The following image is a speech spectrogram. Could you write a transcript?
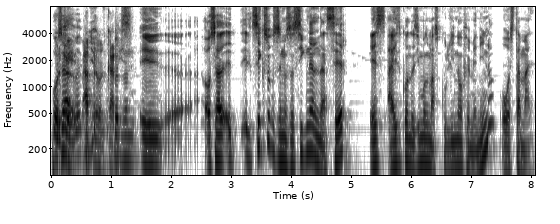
Porque, O sea, ah, yo- perdón, eh, o sea, el sexo que se nos asigna al nacer es ahí es cuando decimos masculino o femenino o está mal.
